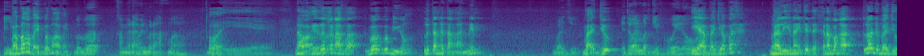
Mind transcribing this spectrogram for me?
Iya. Baba ngapain? Baba ngapain? baba kameramen bareng Akmal Oh iya. Nah waktu itu kenapa? Gue gue bingung. Lu tanda tanganin baju baju. itu kan buat giveaway doang Iya baju apa? Bali Bali. United ya. Kenapa nggak? Lo ada baju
